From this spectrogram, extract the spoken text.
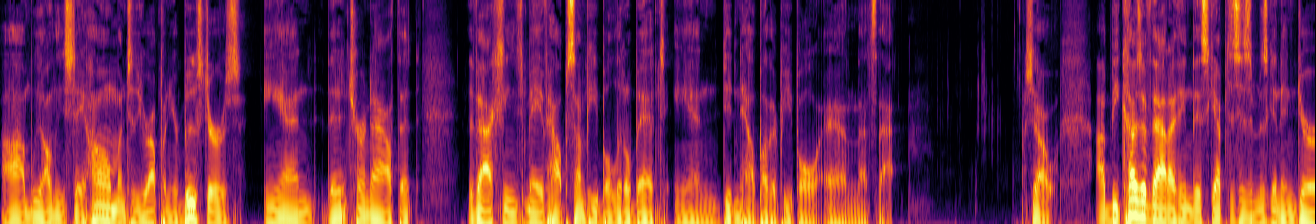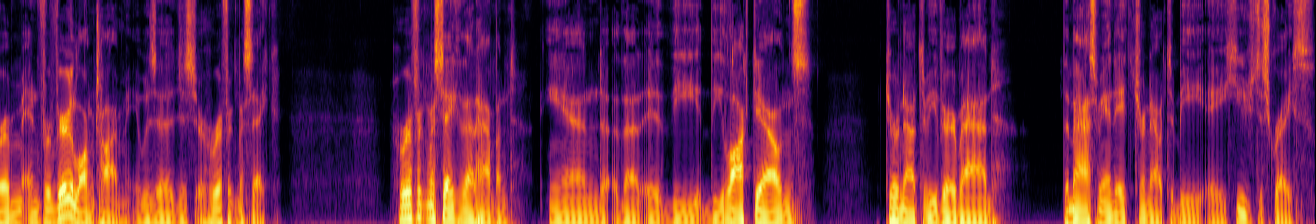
Um, we all need to stay home until you're up on your boosters. And then it turned out that the vaccines may have helped some people a little bit and didn't help other people, and that's that. So, uh, because of that, I think the skepticism is going to endure, and for a very long time, it was a, just a horrific mistake. Horrific mistake that happened, and that it, the the lockdowns turned out to be very bad the mask mandates turned out to be a huge disgrace.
